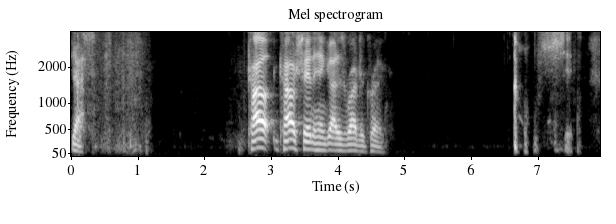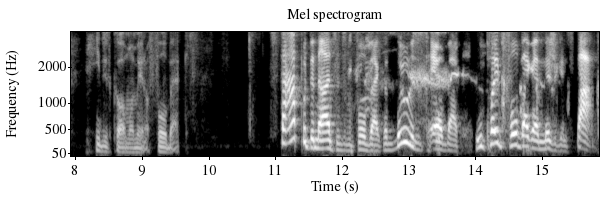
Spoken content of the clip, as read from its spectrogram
Yes. Kyle Kyle Shanahan got his Roger Craig. Oh shit. He just called my man a fullback. Stop with the nonsense of a fullback. The dude is a tailback. He played fullback at Michigan. Stop.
